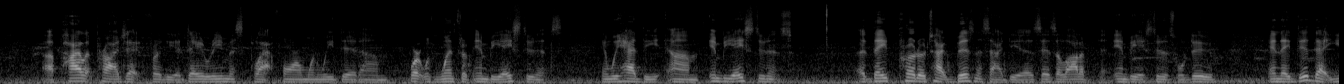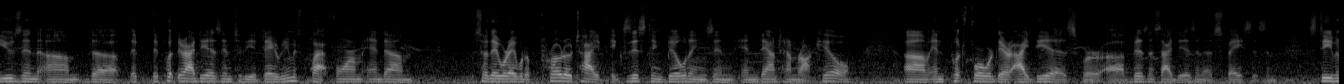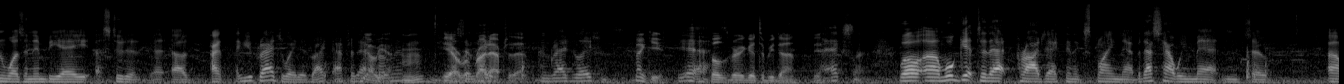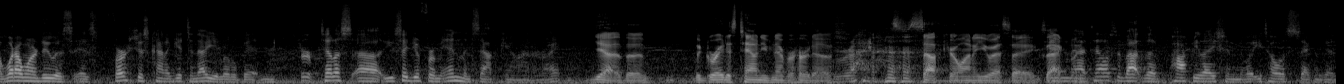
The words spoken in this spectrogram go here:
uh, pilot project for the Aday Remus platform when we did um, work with Winthrop MBA students, and we had the um, MBA students. Uh, they prototype business ideas, as a lot of MBA students will do, and they did that using um, the. They, they put their ideas into the Aday Remus platform, and um, so they were able to prototype existing buildings in, in downtown Rock Hill um, and put forward their ideas for uh, business ideas in those spaces. And Steven was an MBA student. Uh, uh, you graduated right after that Oh, yeah. program? Mhm. Yeah, So right hey, after that. Congratulations. Thank you. Yeah. Feels very good to be done. Yeah. Excellent. Well, um, we'll get to that project and explain that, but that's how we met. And so, uh, what I want to do is, is first just kind of get to know you a little bit and Sure. tell us. Uh, you said you're from Inman, South Carolina, right? Yeah, the the greatest town you've never heard of. Right. South Carolina, USA. Exactly. And uh, tell us about the population. What you told us a second ago.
